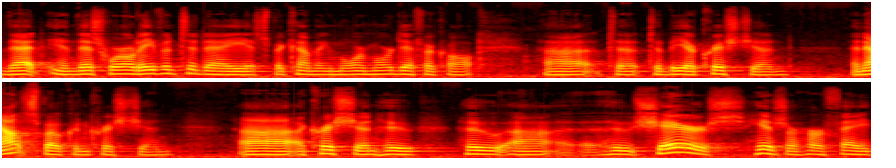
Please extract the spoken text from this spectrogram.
that in this world, even today, it's becoming more and more difficult uh, to, to be a Christian, an outspoken Christian, uh, a Christian who, who, uh, who shares his or her faith.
